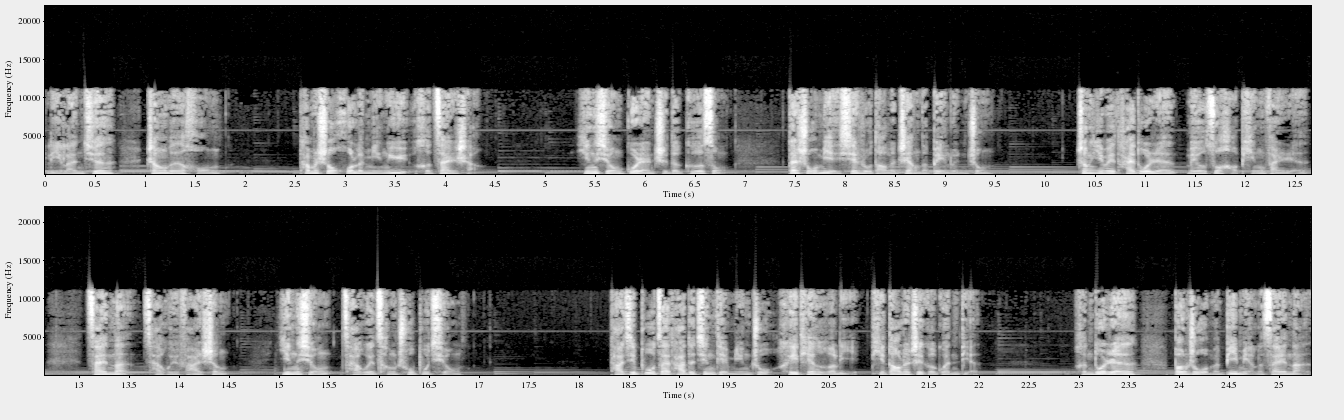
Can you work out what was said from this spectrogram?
李兰娟、张文宏，他们收获了名誉和赞赏。英雄固然值得歌颂，但是我们也陷入到了这样的悖论中。正因为太多人没有做好平凡人，灾难才会发生，英雄才会层出不穷。塔吉布在他的经典名著《黑天鹅》里提到了这个观点。很多人帮助我们避免了灾难，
